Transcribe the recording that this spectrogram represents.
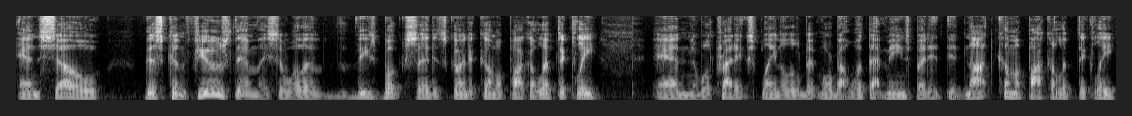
And so this confused them. They said, well, these books said it's going to come apocalyptically, and we'll try to explain a little bit more about what that means, but it did not come apocalyptically.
